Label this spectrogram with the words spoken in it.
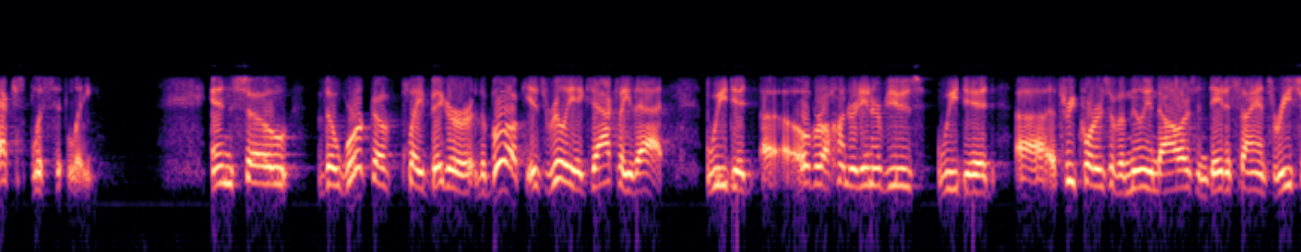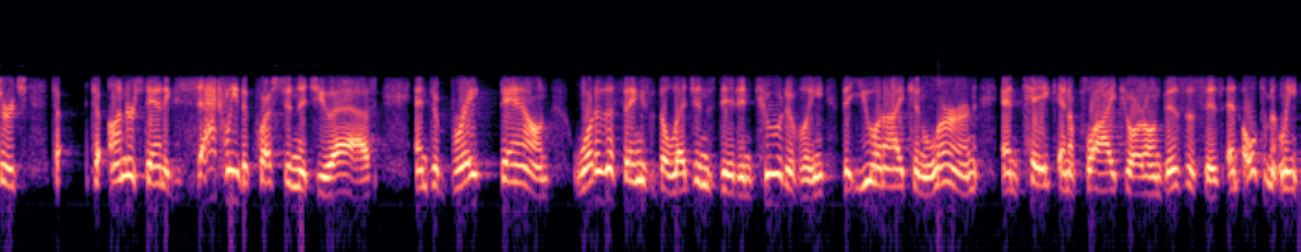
explicitly. And so the work of Play Bigger, the book, is really exactly that. We did uh, over a hundred interviews. We did uh, three quarters of a million dollars in data science research to to understand exactly the question that you ask and to break down what are the things that the legends did intuitively that you and I can learn and take and apply to our own businesses. And ultimately,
